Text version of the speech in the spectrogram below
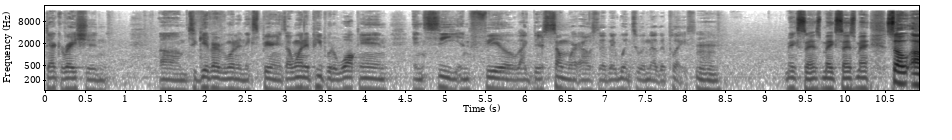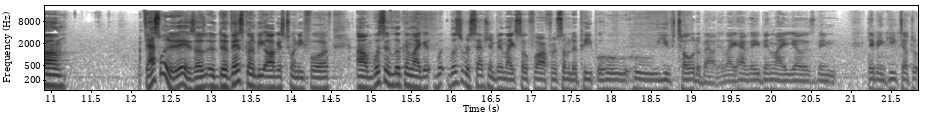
decoration um, to give everyone an experience. I wanted people to walk in and see and feel like they're somewhere else that they went to another place. Makes sense. Makes sense, man. So, um, that's what it is. The event's going to be August 24th. Um, what's it looking like? What's the reception been like so far from some of the people who who you've told about it? Like, have they been like, yo, it's been they've been geeked up?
